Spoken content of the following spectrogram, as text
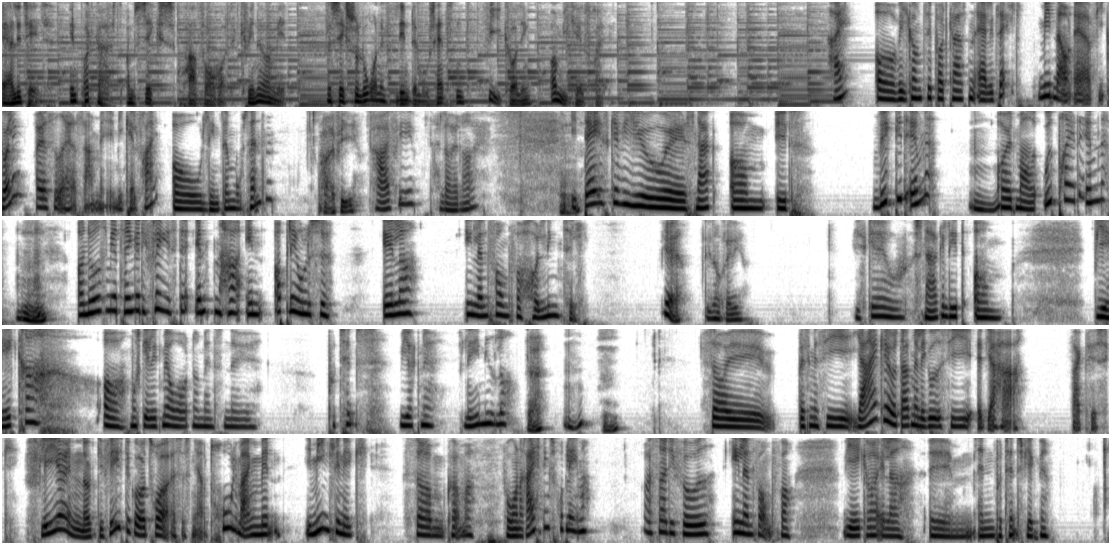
Ærligt talt, en podcast om sex, parforhold, kvinder og mænd. Med seksologerne Linda Moos Hansen, Fie Kolding og Michael Frey. Hej, og velkommen til podcasten Ærligt talt. Mit navn er Fie Kolding, og jeg sidder her sammen med Michael Frey og Linda Moos Hansen. Hej Fie. Hej Fie. Hallo, hallo. I dag skal vi jo øh, snakke om et vigtigt emne, mm. og et meget udbredt emne. Mm. Og noget, som jeg tænker, de fleste enten har en oplevelse, eller en eller anden form for holdning til. Ja, det er nok rigtigt. Vi skal jo snakke lidt om Viagra, og måske lidt mere overordnet, men sådan øh, potensvirkende lægemidler. Ja. Så øh, hvad skal man sige, jeg kan jo starte med at lægge ud og sige, at jeg har faktisk flere end nok de fleste går og tror, altså sådan jeg har utrolig mange mænd i min klinik, som kommer på grund af rejsningsproblemer, og så har de fået en eller anden form for Viagra eller øh, anden potensvirkende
